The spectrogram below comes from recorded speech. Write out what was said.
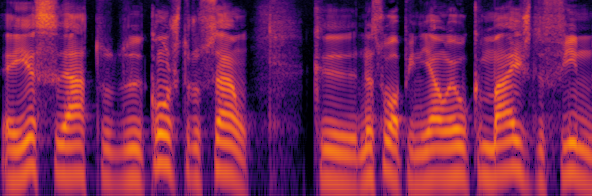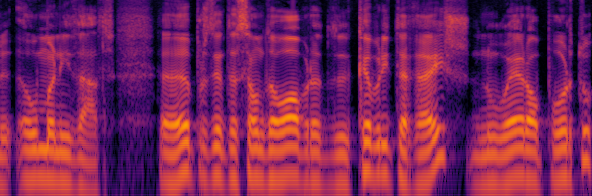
é esse ato de construção que, na sua opinião, é o que mais define a humanidade. A apresentação da obra de Cabrita Reis, no aeroporto,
